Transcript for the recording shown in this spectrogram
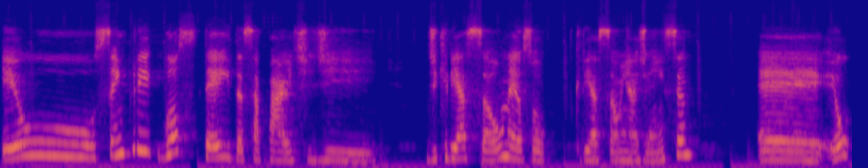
Eu sempre gostei dessa parte de, de criação, né? Eu sou criação em agência. É, eu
